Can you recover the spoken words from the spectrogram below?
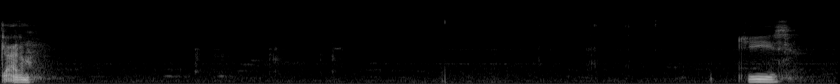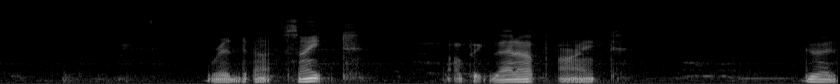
Got him. Jeez. Red uh, dot sight. I'll pick that up. Alright. Good.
